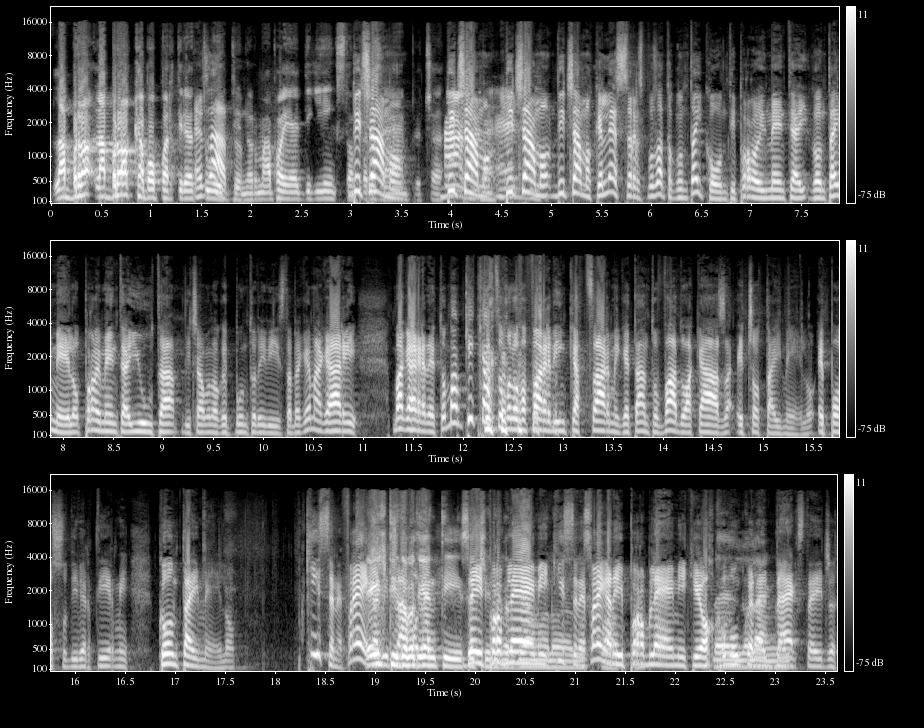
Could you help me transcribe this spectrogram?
la, bro- la brocca può partire a Esatto. tutti, norma- poi è di Kingston, per Diciamo, esempio, cioè. diciamo, Ah, eh, diciamo, diciamo che l'essere sposato con Tai Conti probabilmente ai- con Tai Melo probabilmente aiuta, diciamo da quel punto di vista, perché magari, magari ha detto "Ma che cazzo me lo fa fare di incazzarmi che tanto vado a casa e c'ho Tai Melo e posso divertirmi con Tai Melo?" Chi se ne frega il diciamo, dei ci problemi, chi se ne frega dei spot. problemi che ho Bello, comunque nel backstage,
